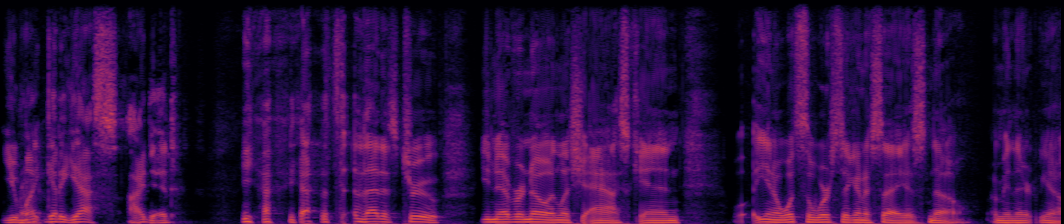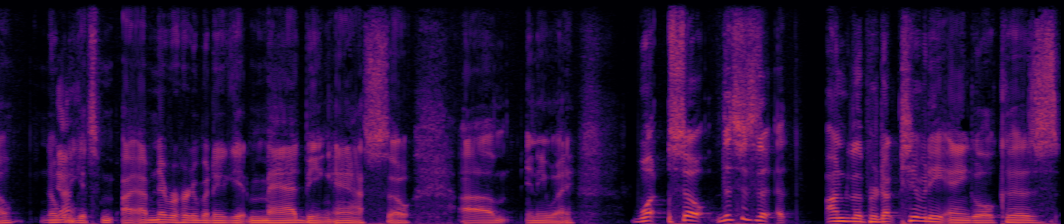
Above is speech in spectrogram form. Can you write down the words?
you Right. might get a yes. I did. Yeah, yeah, that's- that is true. You never know unless you ask. And you know, what's the worst they're going to say is no. I mean, they're, you know, nobody Yeah. gets, I, I've never heard anybody get mad being asked. So, um, anyway, what, so this is the, under the productivity angle, cause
